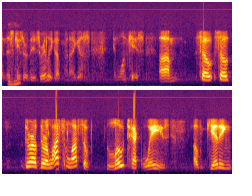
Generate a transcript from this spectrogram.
in this case, or the Israeli government, I guess, in one case. Um, so so there are there are lots and lots of low tech ways of getting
